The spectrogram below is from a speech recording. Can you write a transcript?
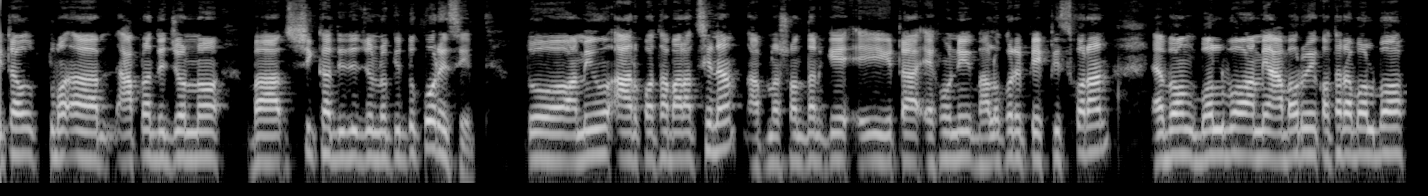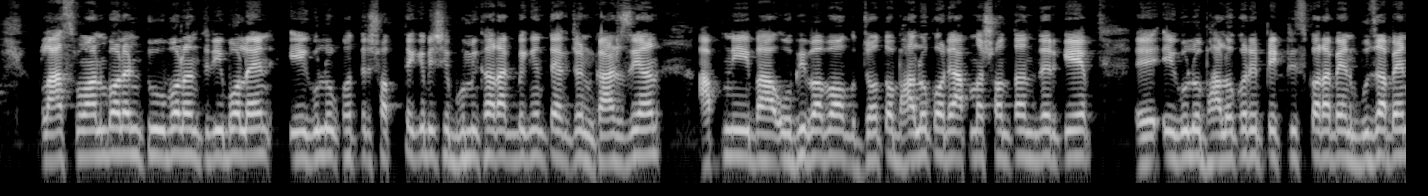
এটাও তোমা- আহ, আপনাদের জন্য বা শিক্ষার্থীদের জন্য কিন্তু করেছি। তো আমিও আর কথা বাড়াচ্ছি না। আপনার সন্তানকে এই এটা এখনই ভালো করে প্র্যাকটিস করান এবং বলব, আমি আবারও এই কথাটা বলব ক্লাস ওয়ান বলেন টু বলেন থ্রি বলেন, এগুলোর ক্ষেত্রে সব থেকে বেশি ভূমিকা রাখবে কিন্তু একজন গার্জিয়ান আপনি বা অভিভাবক, যত ভালো করে আপনার সন্তানদেরকে এগুলো ভালো করে প্র্যাকটিস করাবেন, বুঝাবেন,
